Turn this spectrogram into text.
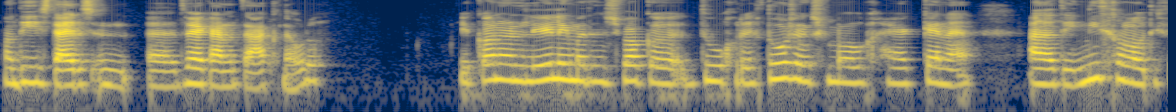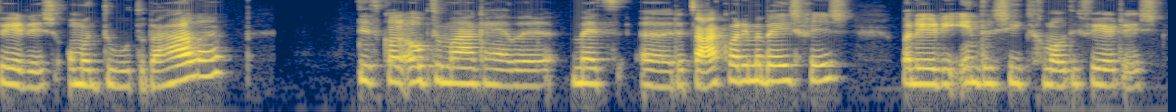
want die is tijdens een, uh, het werk aan een taak nodig. Je kan een leerling met een zwakke doelgericht doorzettingsvermogen herkennen aan dat hij niet gemotiveerd is om het doel te behalen. Dit kan ook te maken hebben met uh, de taak waar hij mee bezig is. Wanneer hij intrinsiek gemotiveerd is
